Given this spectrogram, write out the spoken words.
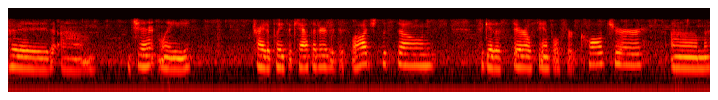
could um, gently try to place a catheter to dislodge the stones, to get a sterile sample for culture. Um,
